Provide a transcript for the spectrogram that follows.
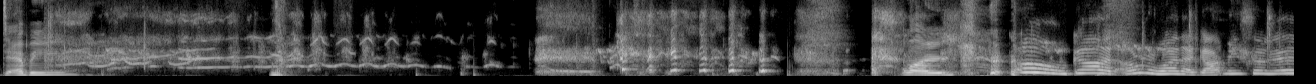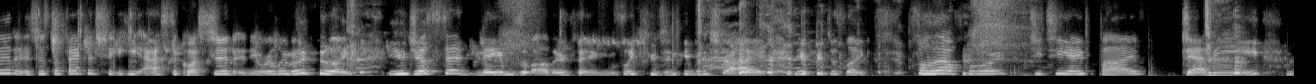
Debbie. Like, oh god, I don't know why that got me so good. It's just the fact that she, he asked a question and you were literally like, you just said names of other things. Like you didn't even try. You were just like Fallout 4, GTA 5, Debbie.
